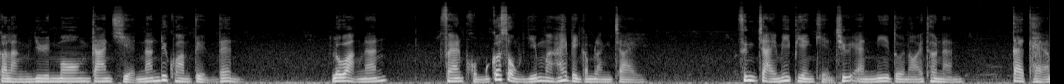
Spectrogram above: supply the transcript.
กำลังยืนมองการเขียนนั้นด้วยความตื่นเต้น ระหว่างนั้น แฟนผมก็ส่งยิ้มมาให้เป็นกำลังใจ ซึ่งใจไม่เพียงเขียนชื่อแอนนี่ตัวน้อยเท่านั้น แต่แถม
